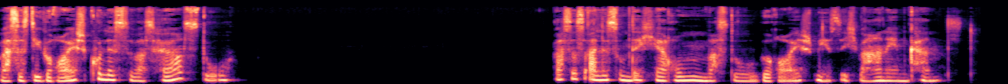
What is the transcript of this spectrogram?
Was ist die Geräuschkulisse? Was hörst du? Was ist alles um dich herum, was du geräuschmäßig wahrnehmen kannst?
